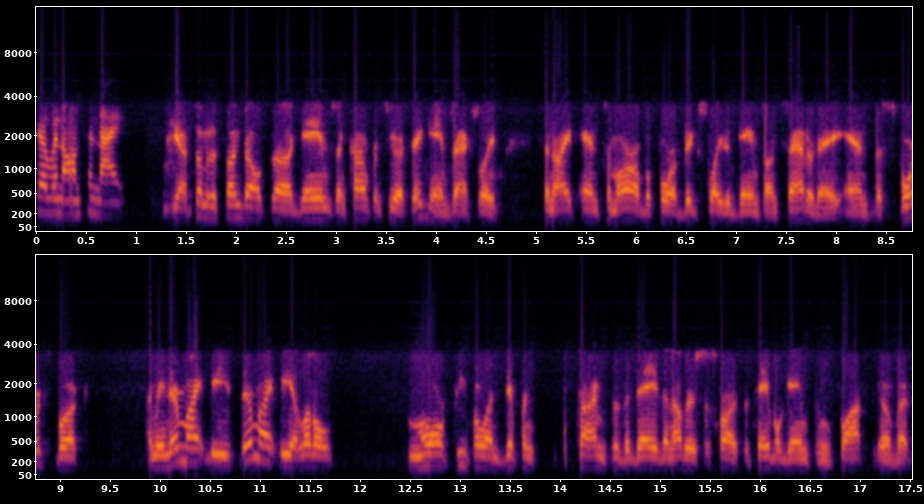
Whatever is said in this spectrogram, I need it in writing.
going on tonight. Yeah, some of the Sunbelt uh, games and Conference USA games actually tonight and tomorrow before a big slate of games on Saturday. And the sports book, I mean, there might be there might be a little more people in different times of the day than others as far as the table games and slots go, but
